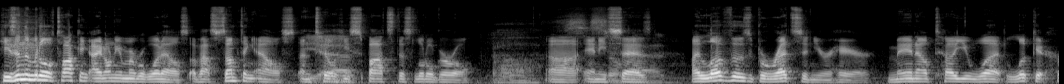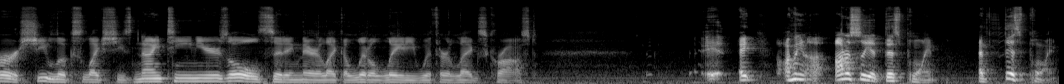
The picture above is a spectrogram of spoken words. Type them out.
he's in the middle of talking. I don't even remember what else about something else until Yeah. he spots this little girl, uh, and he so says, bad. "I love those barrettes in your hair, man. I'll tell you what. Look at her. She looks like she's 19 years old, sitting there like a little lady with her legs crossed." It, it, I mean, honestly, at this point, at this point,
